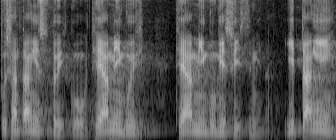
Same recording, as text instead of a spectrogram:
부산 땅일 수도 있고 대한민국 대한민국일 수 있습니다. 이 땅이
